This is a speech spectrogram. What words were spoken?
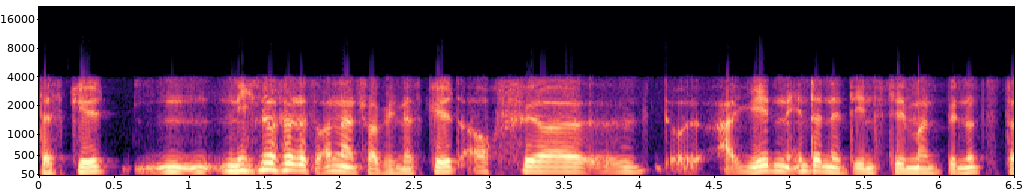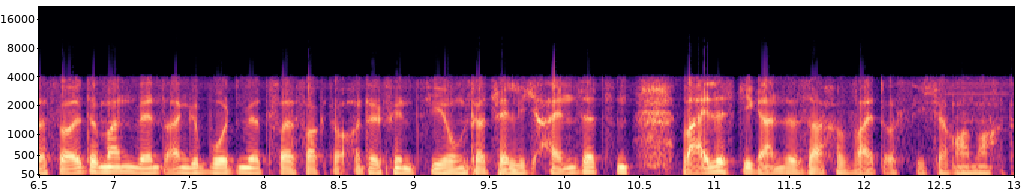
Das gilt nicht nur für das Online-Shopping, das gilt auch für äh, jeden Internetdienst, den man benutzt. Das sollte man, wenn es angeboten wird, Zwei-Faktor-Authentifizierung tatsächlich einsetzen, weil es die ganze Sache weitaus sicherer macht.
